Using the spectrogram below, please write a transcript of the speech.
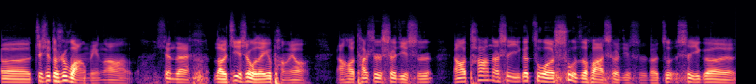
呃，这些都是网名啊。现在老纪是我的一个朋友，然后他是设计师。然后他呢是一个做数字化设计师的，做是一个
